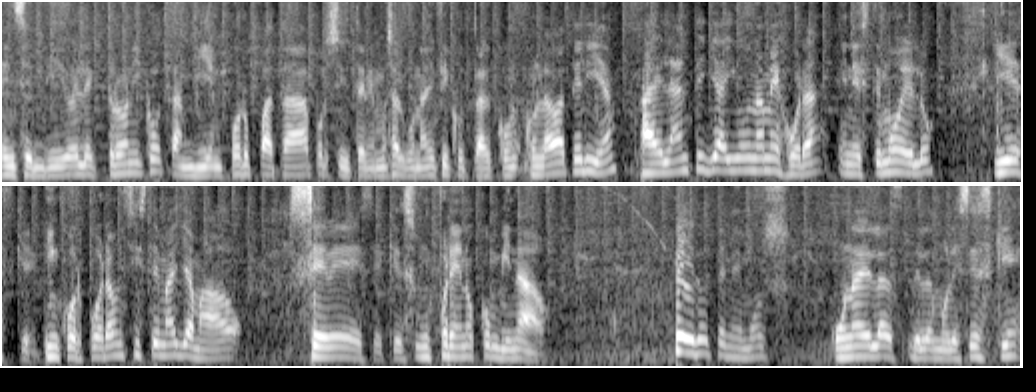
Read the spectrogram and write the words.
encendido electrónico, también por patada por si tenemos alguna dificultad con, con, la batería. Adelante ya hay una mejora en este modelo y es que incorpora un sistema llamado CBS, que es un freno combinado. Pero tenemos una de las, de las molestias es que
